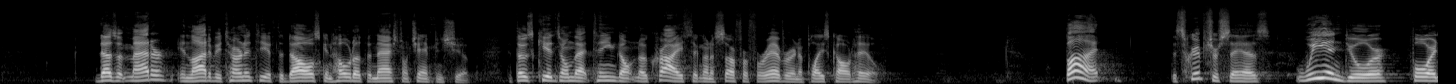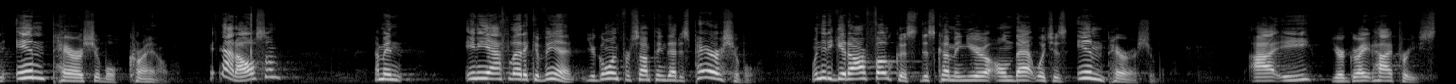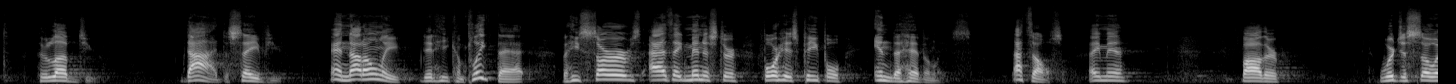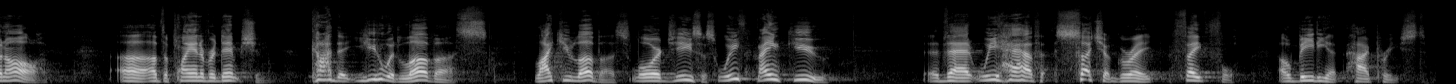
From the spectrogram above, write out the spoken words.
Doesn't matter in light of eternity if the Dolls can hold up a national championship. If those kids on that team don't know Christ, they're going to suffer forever in a place called hell. But the scripture says we endure for an imperishable crown. Isn't that awesome? I mean, any athletic event, you're going for something that is perishable. We need to get our focus this coming year on that which is imperishable, i.e., your great high priest who loved you, died to save you. And not only did he complete that, but he serves as a minister for his people in the heavenlies. That's awesome. Amen. Father, we're just so in awe uh, of the plan of redemption. God, that you would love us like you love us. Lord Jesus, we thank you that we have such a great, faithful, obedient high priest.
